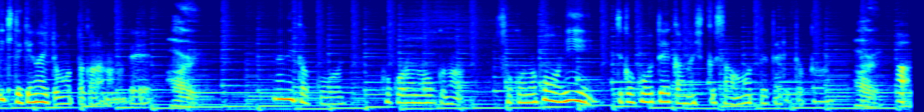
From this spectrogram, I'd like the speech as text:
生きていけないと思ったからなので、はい何かこう心の奥の底の方に自己肯定感の低さを持ってたりとか、はい。あ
